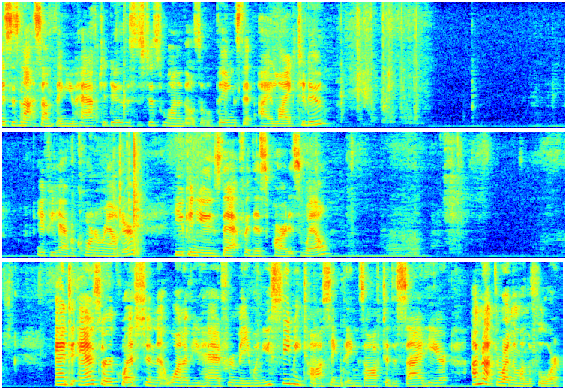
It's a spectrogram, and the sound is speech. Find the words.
this is not something you have to do. This is just one of those little things that I like to do. If you have a corner rounder, you can use that for this part as well. And to answer a question that one of you had for me, when you see me tossing things off to the side here, I'm not throwing them on the floor.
